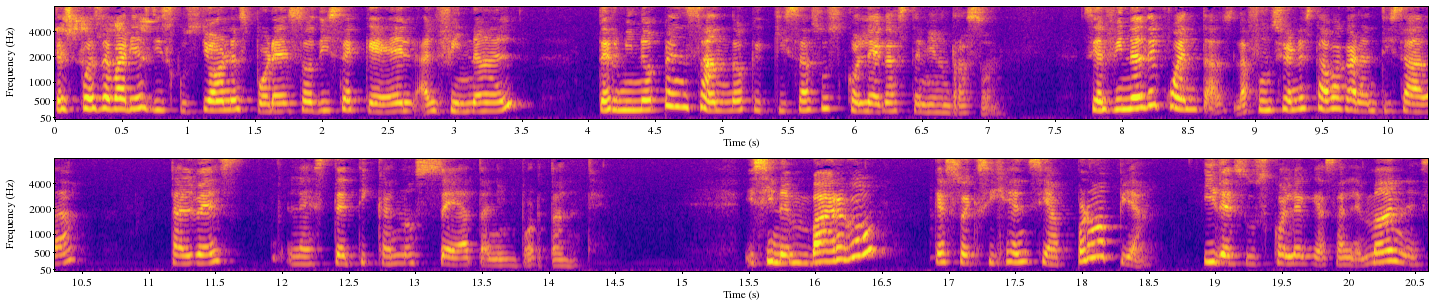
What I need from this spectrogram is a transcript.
Después de varias discusiones por eso, dice que él al final terminó pensando que quizás sus colegas tenían razón. Si al final de cuentas la función estaba garantizada, tal vez la estética no sea tan importante. Y sin embargo, que su exigencia propia y de sus colegas alemanes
